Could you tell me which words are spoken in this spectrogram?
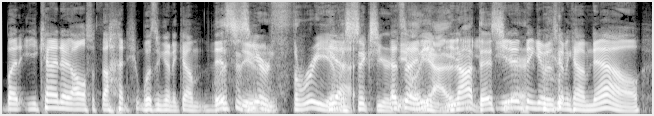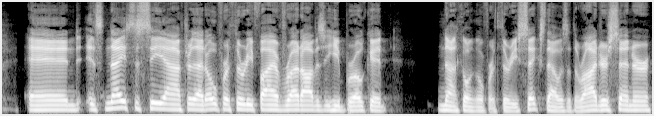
but you kind of also thought it wasn't going to come this This is year three of Yeah, a six-year deal. I mean. Yeah, You- not this you year. You didn't think it was going to come now, and it's nice to see after that 0 for 35 run. Obviously, he broke it, not going over 36. That was at the Rogers Center,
